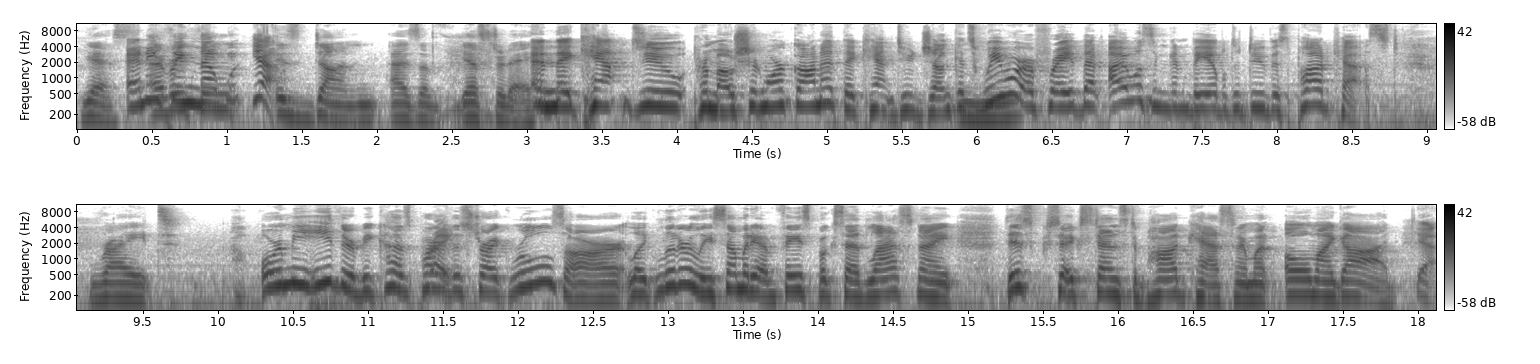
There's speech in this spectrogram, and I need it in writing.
Yes, Anything everything that w- yeah. is done as of yesterday. And they can't do promotion work on it. They can't do junkets. Mm-hmm. We were afraid that I wasn't going to be able to do this podcast. Right. Or me either, because part Right. of the strike rules are like literally somebody on Facebook said last night, this extends to podcasts. And I went, oh my God. Yeah.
